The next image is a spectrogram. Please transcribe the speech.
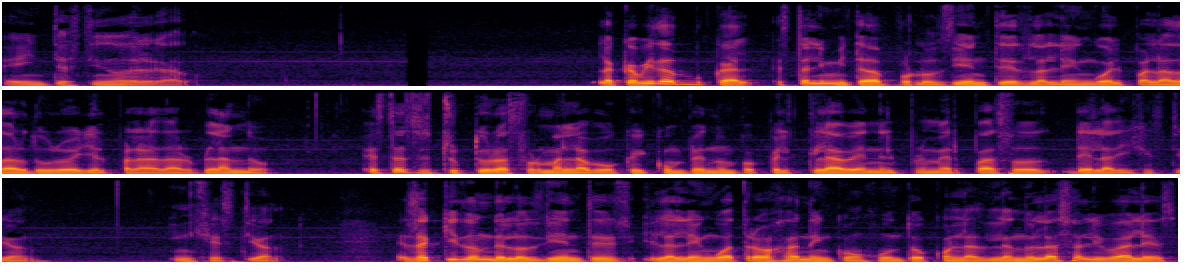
e intestino delgado. La cavidad bucal está limitada por los dientes, la lengua, el paladar duro y el paladar blando. Estas estructuras forman la boca y cumplen un papel clave en el primer paso de la digestión, ingestión. Es aquí donde los dientes y la lengua trabajan en conjunto con las glándulas salivales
